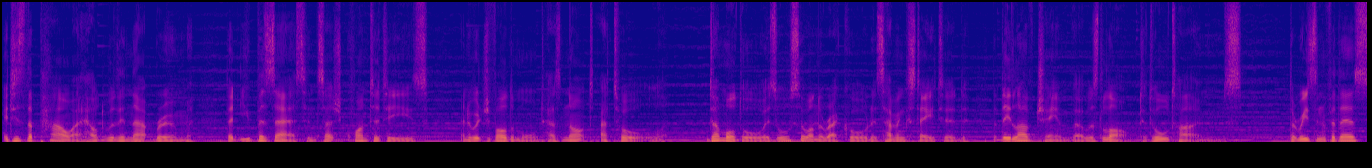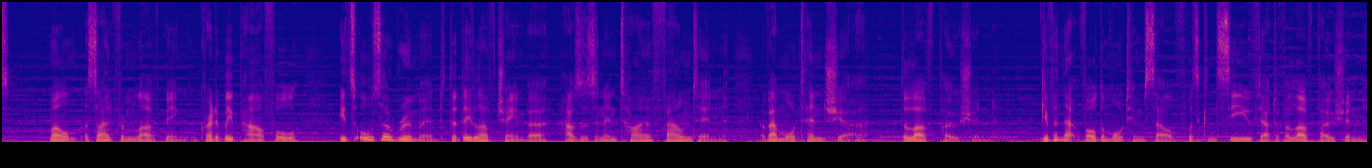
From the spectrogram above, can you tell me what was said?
It is the power held within that room that you possess in such quantities and which Voldemort has not at all. Dumbledore is also on the record as having stated that the love chamber was locked at all times. The reason for this? Well, aside from love being incredibly powerful, it's also rumored that the love chamber houses an entire fountain of Amortentia, the love potion. Given that Voldemort himself was conceived out of a love potion,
